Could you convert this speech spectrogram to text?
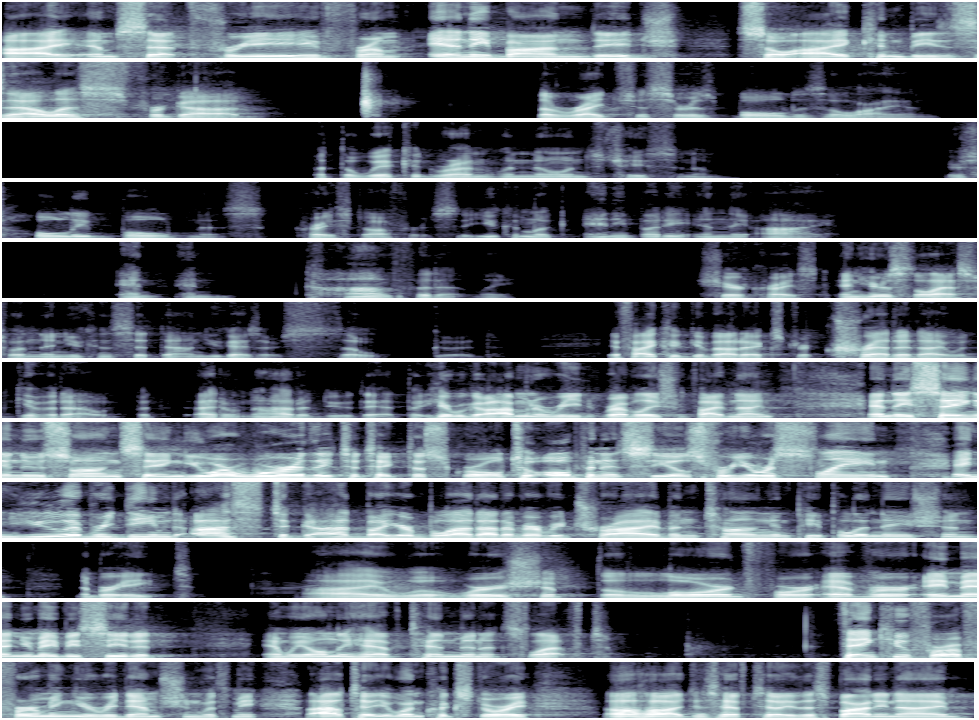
I am set free from any bondage so I can be zealous for God. The righteous are as bold as a lion, but the wicked run when no one's chasing them. There's holy boldness Christ offers that you can look anybody in the eye and, and confidently share Christ. And here's the last one, then you can sit down. You guys are so good. If I could give out extra credit, I would give it out, but I don't know how to do that. But here we go. I'm going to read Revelation 5 9. And they sang a new song, saying, You are worthy to take the scroll, to open its seals, for you were slain, and you have redeemed us to God by your blood out of every tribe and tongue and people and nation. Number eight, I will worship the Lord forever. Amen. You may be seated. And we only have 10 minutes left. Thank you for affirming your redemption with me. I'll tell you one quick story. Uh, I just have to tell you this. Bonnie and I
